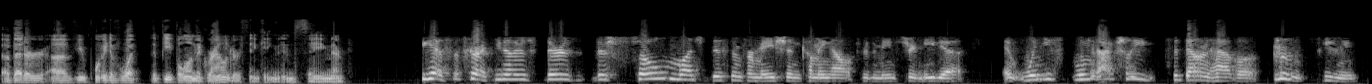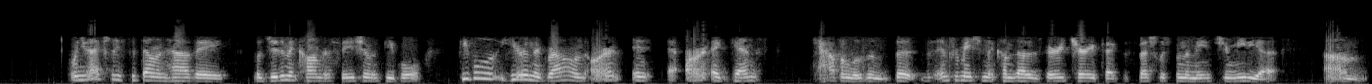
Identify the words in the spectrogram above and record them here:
a better uh, viewpoint of what the people on the ground are thinking and saying there. Yes, that's correct. You know, there's there's there's so much disinformation coming out through the mainstream media, and when you when you actually sit down and have a excuse me, when you actually sit down and have a legitimate conversation with people. People here in the ground aren't aren't against capitalism. The, the information that comes out is very cherry picked, especially from the mainstream media. Um,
